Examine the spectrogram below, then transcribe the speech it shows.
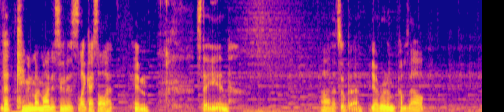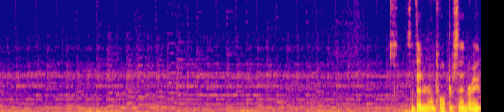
That came in my mind as soon as like I saw him stay in. Ah, that's so bad. Yeah, Rotom comes out. So that around 12%, right?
